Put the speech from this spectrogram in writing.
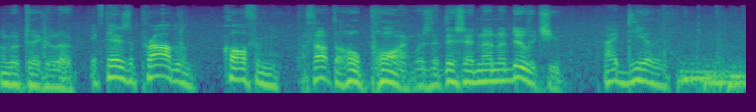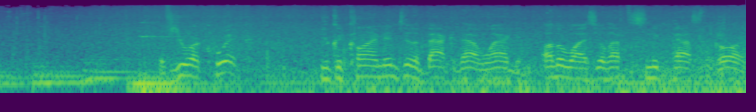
I'll go take a look. If there's a problem, call for me. I thought the whole point was that this had nothing to do with you. Ideally. If you are quick, you could climb into the back of that wagon. Otherwise, you'll have to sneak past the guards.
